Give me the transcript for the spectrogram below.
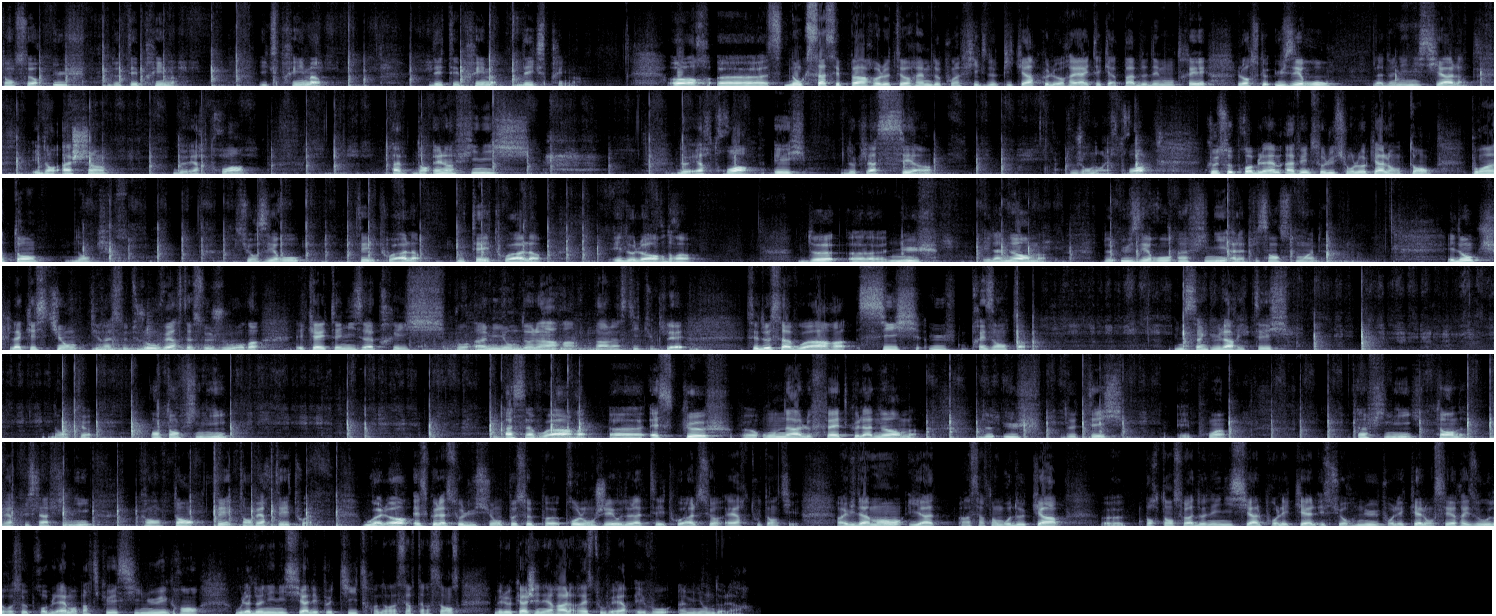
tenseur U de T' x', dt' dx'. Or, euh, donc ça, c'est par le théorème de point fixe de Picard que le Ray a été capable de démontrer lorsque U0, la donnée initiale, est dans H1 de R3, dans L infini de R3 et de classe C1, toujours dans R3, que ce problème avait une solution locale en temps pour un temps donc sur 0 t étoile, ou t étoile, et de l'ordre de euh, nu et la norme de U0 infini à la puissance moins 2. Et donc la question qui reste toujours ouverte à ce jour et qui a été mise à prix pour 1 million de dollars par l'Institut Clay, c'est de savoir si U présente une singularité donc en temps fini, à savoir, euh, est-ce que euh, on a le fait que la norme de U de t est point infini tende vers plus l'infini quand t tend vers t étoile? Ou alors, est-ce que la solution peut se prolonger au-delà de t étoiles sur R tout entier? Alors évidemment, il y a un certain nombre de cas euh, portant sur la donnée initiale pour lesquels, et sur nu pour lesquels on sait résoudre ce problème, en particulier si nu est grand ou la donnée initiale est petite dans un certain sens, mais le cas général reste ouvert et vaut un million de dollars.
